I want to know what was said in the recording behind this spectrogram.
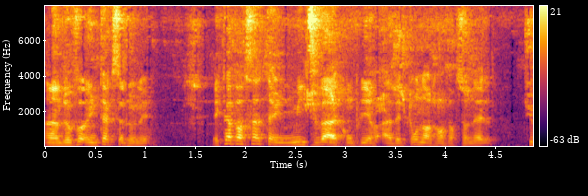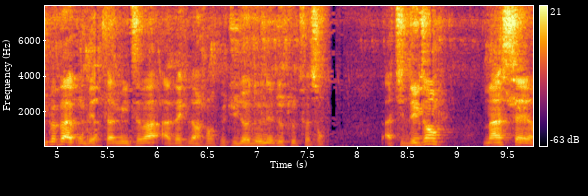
un devoir, une taxe à donner, et qu'à part ça, tu as une mitzvah à accomplir avec ton argent personnel, tu ne peux pas accomplir ta mitzvah avec l'argent que tu dois donner de toute façon. À titre d'exemple, maaser,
